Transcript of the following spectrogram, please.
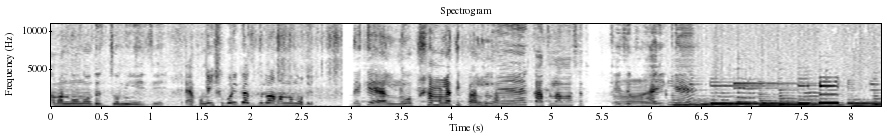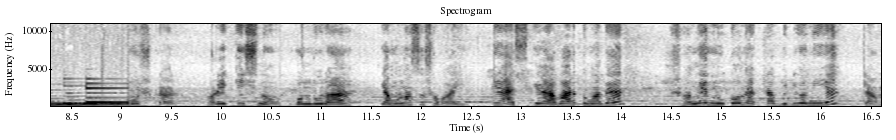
আমার ননদের জমি এই যে। এখন এই সুপারি গাছগুলো আমার ননদের। দেখে আর লোভ সামলাতে পারলাম না। কাতলা মাছের এই যে ভাইকে। নমস্কার হরে কৃষ্ণ। বন্ধুরা কেমন আছো সবাই? আজকে আবার তোমাদের সঙ্গে নতুন একটা ভিডিও নিয়ে এলাম।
